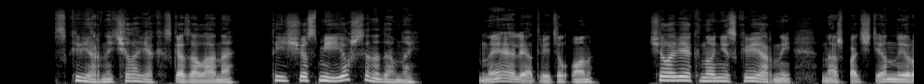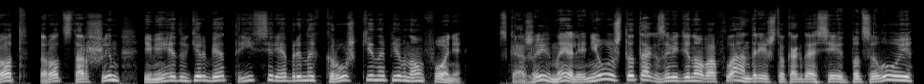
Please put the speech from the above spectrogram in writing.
— Скверный человек, — сказала она. — Ты еще смеешься надо мной? — Нелли, — ответил он, Человек, но не скверный. Наш почтенный род, род старшин, имеет в гербе три серебряных кружки на пивном фоне. Скажи, Нелли, неужто так заведено во Фландрии, что когда сеют поцелуи,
